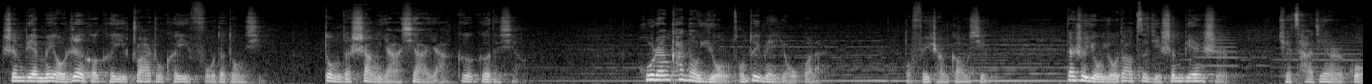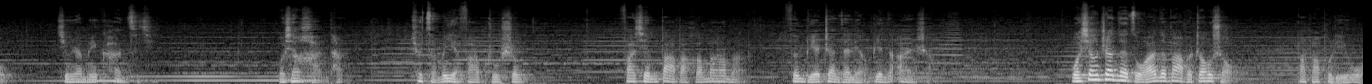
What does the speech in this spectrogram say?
身边没有任何可以抓住、可以扶的东西，冻得上牙下牙咯咯的响。忽然看到勇从对面游过来，我非常高兴，但是勇游到自己身边时。却擦肩而过，竟然没看自己。我想喊他，却怎么也发不出声。发现爸爸和妈妈分别站在两边的岸上。我向站在左岸的爸爸招手，爸爸不理我，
